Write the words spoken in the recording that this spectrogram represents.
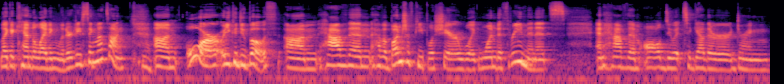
like a candle lighting liturgy, sing that song. Um, or or you could do both. Um, have them have a bunch of people share like one to three minutes, and have them all do it together during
